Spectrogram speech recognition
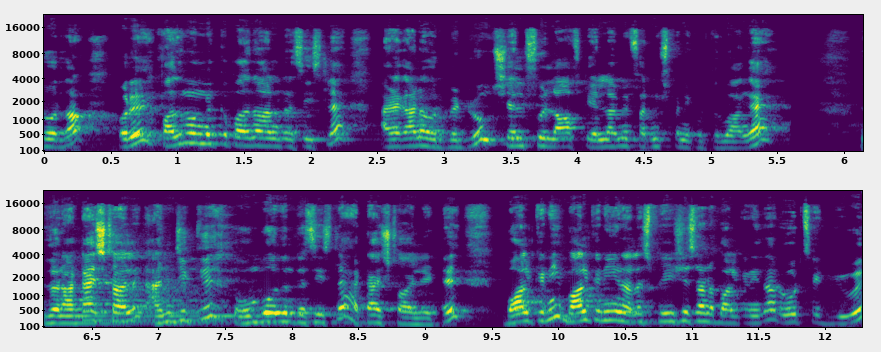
டோர் தான். ஒரு பதினொன்றுக்கு பதினாலுன்ற சைஸில் அழகான ஒரு பெட்ரூம் ஷெல்ஃபு லாஃப்ட் எல்லாமே ஃபர்னிஷ் பண்ணி கொடுத்துருவாங்க. இது ஒரு அட்டாச் டாய்லெட் அஞ்சுக்கு ஒம்போதுன்ற சீஸில் அட்டாச் டாய்லெட்டு பால்கனி பால்கனியும் நல்ல ஸ்பேஷியஸான பால்கனி தான். ரோட் சைட் வியூ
